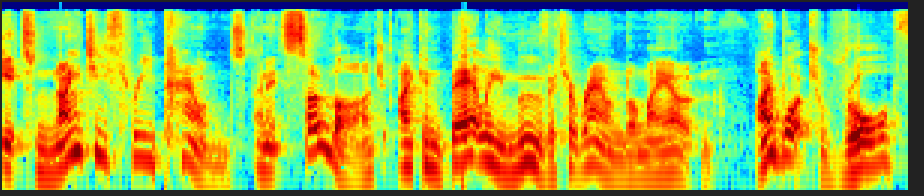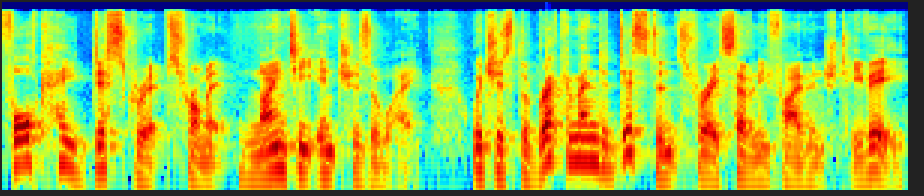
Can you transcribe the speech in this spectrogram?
It's 93 pounds and it's so large I can barely move it around on my own. I watch raw 4K disc rips from it 90 inches away, which is the recommended distance for a 75 inch TV.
